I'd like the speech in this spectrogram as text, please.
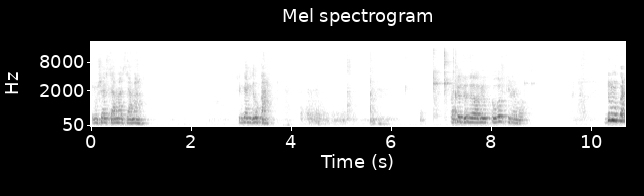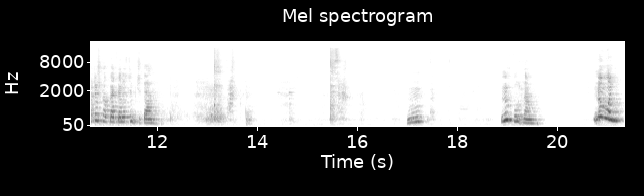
Потому что я самая-самая. Всегда вилка. А что ты взяла вилку ложки не было? Думаю, картошка какая-то рассыпчатая. М? Ну, вкусно. Ну вот.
